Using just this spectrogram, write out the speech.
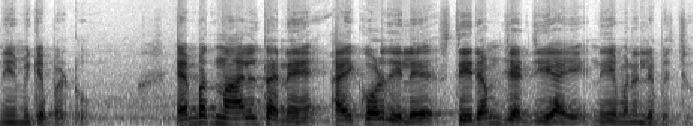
നിയമിക്കപ്പെട്ടു. എൺപത്തിനാലിൽ തന്നെ ഹൈക്കോടതിയിലെ സ്ഥിരം ജഡ്ജിയായി നിയമനം ലഭിച്ചു.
